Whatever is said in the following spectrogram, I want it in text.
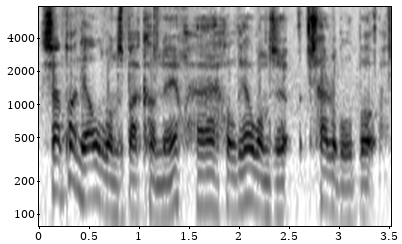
So I'm putting the old ones back on now. Uh, well, the old ones are terrible, but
